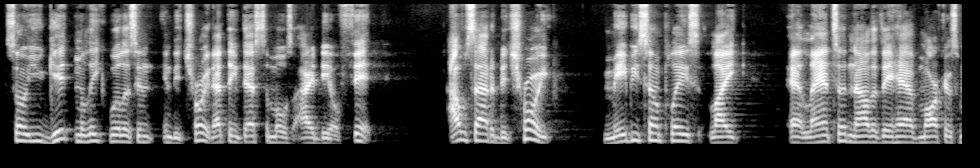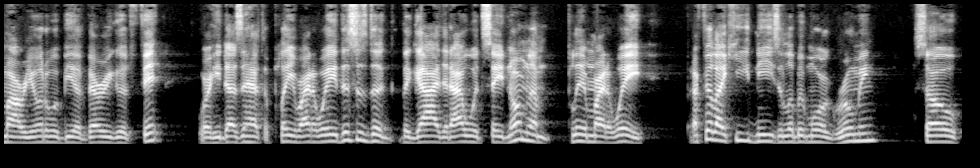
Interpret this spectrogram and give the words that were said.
So you get Malik Willis in, in Detroit. I think that's the most ideal fit. Outside of Detroit, maybe someplace like Atlanta, now that they have Marcus Mariota, would be a very good fit where he doesn't have to play right away. This is the the guy that I would say normally I'm playing right away, but I feel like he needs a little bit more grooming. So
